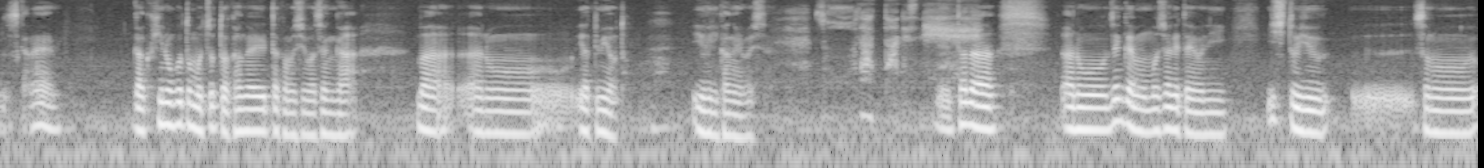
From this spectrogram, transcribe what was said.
ですかね、学費のこともちょっとは考えたかもしれませんが、まあ、あの、やってみようと。いうふうに考えました。そうだったんですね。ただ、あの、前回も申し上げたように、医師という、その、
